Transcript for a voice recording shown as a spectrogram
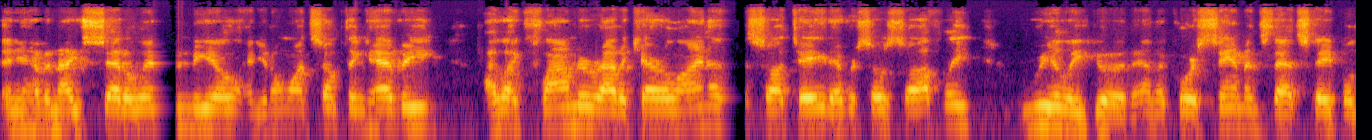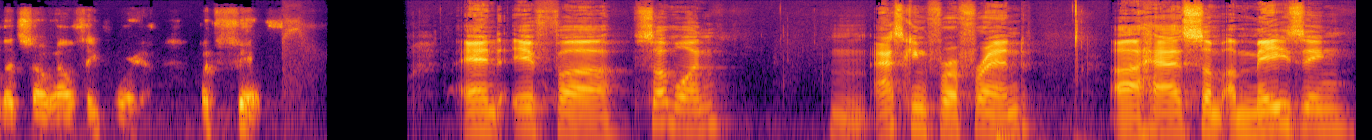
Then you have a nice settle in meal and you don't want something heavy. I like flounder out of Carolina, sauteed ever so softly. Really good. And of course, salmon's that staple that's so healthy for you. But fish, and if uh, someone hmm, asking for a friend uh, has some amazing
